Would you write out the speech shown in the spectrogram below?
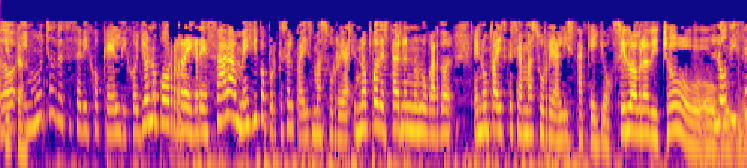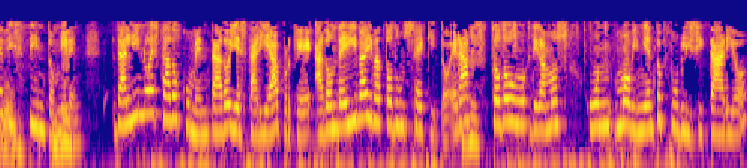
visita. y muchas veces se dijo que él dijo yo no puedo regresar a México porque es el país más surreal no puede estar en un lugar do- en un país que sea más surrealista que yo ¿Sí lo habrá dicho o...? lo dice o- distinto Ujú. miren Dalí no está documentado y estaría porque a donde iba iba todo un séquito, era Ujú. todo, digamos, un movimiento publicitario,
